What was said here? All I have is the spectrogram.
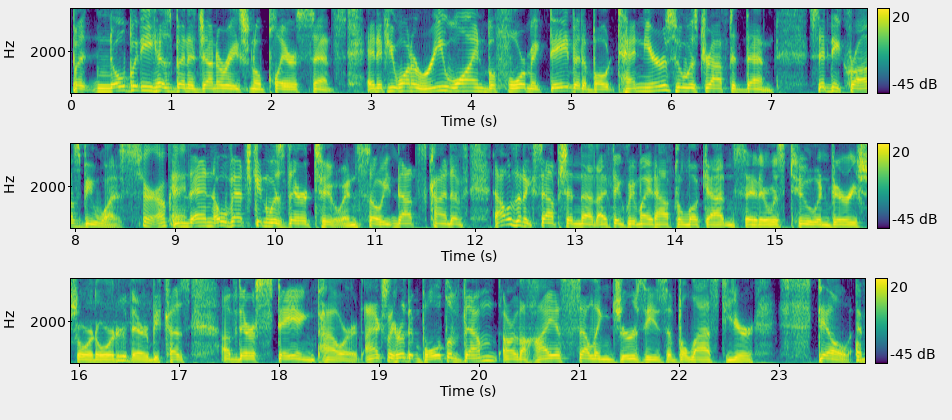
but nobody has been a generational player since. And if you want to rewind before McDavid, about 10 years, who was drafted then? Sidney Crosby was. Sure, okay. And, and Ovechkin was there too. And so that's kind of, that was an exception that I think we might have to look at and say there was two in very short order there because of their staying power. I actually heard that both of them are the highest selling jerseys of the last year still, and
